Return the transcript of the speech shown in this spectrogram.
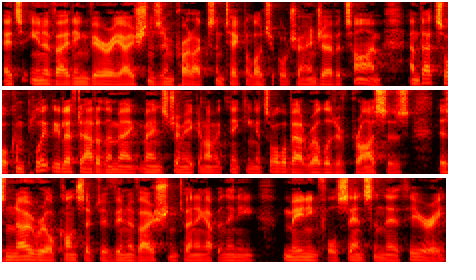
It's innovating variations in products and technological change over time, and that's all completely left out of the main, mainstream economic thinking. It's all about relative prices. There's no real concept of innovation turning up in any meaningful sense in their theory,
